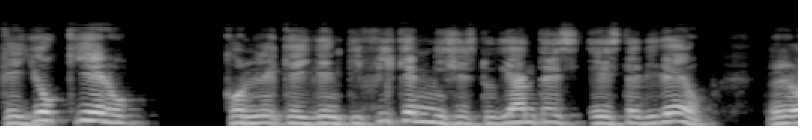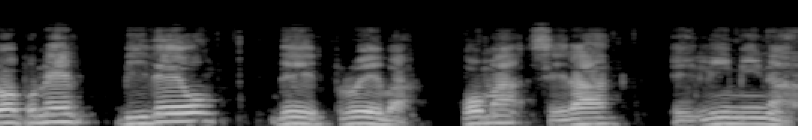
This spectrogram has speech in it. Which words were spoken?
que yo quiero con el que identifiquen mis estudiantes este video. Entonces voy a poner video de prueba, coma, será eliminado.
